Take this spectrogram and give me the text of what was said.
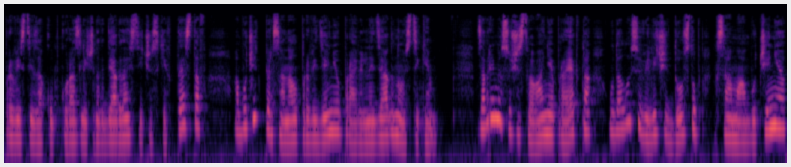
провести закупку различных диагностических тестов, обучить персонал проведению правильной диагностики – за время существования проекта удалось увеличить доступ к самообучению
